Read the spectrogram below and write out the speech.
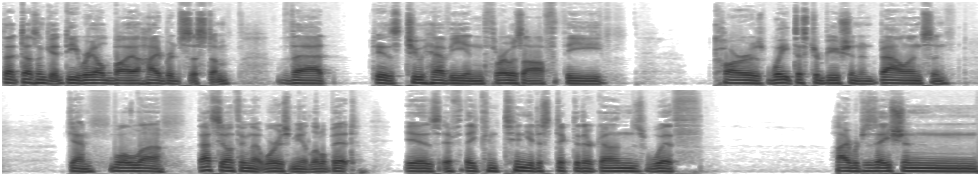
that doesn't get derailed by a hybrid system that is too heavy and throws off the car's weight distribution and balance. And again, we'll. Uh, that's the only thing that worries me a little bit is if they continue to stick to their guns with hybridization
